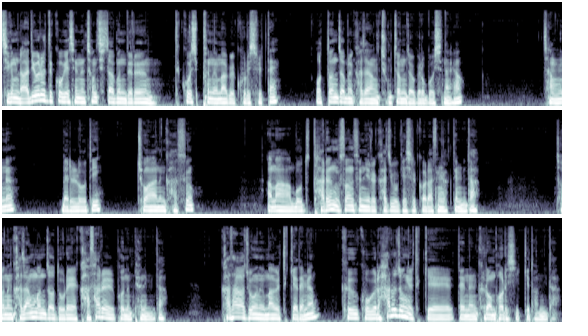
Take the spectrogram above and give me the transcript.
지금 라디오를 듣고 계시는 청취자분들은 듣고 싶은 음악을 고르실 때 어떤 점을 가장 중점적으로 보시나요? 장르, 멜로디, 좋아하는 가수? 아마 모두 다른 우선순위를 가지고 계실 거라 생각됩니다. 저는 가장 먼저 노래의 가사를 보는 편입니다. 가사가 좋은 음악을 듣게 되면 그 곡을 하루 종일 듣게 되는 그런 버릇이 있기도 합니다.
